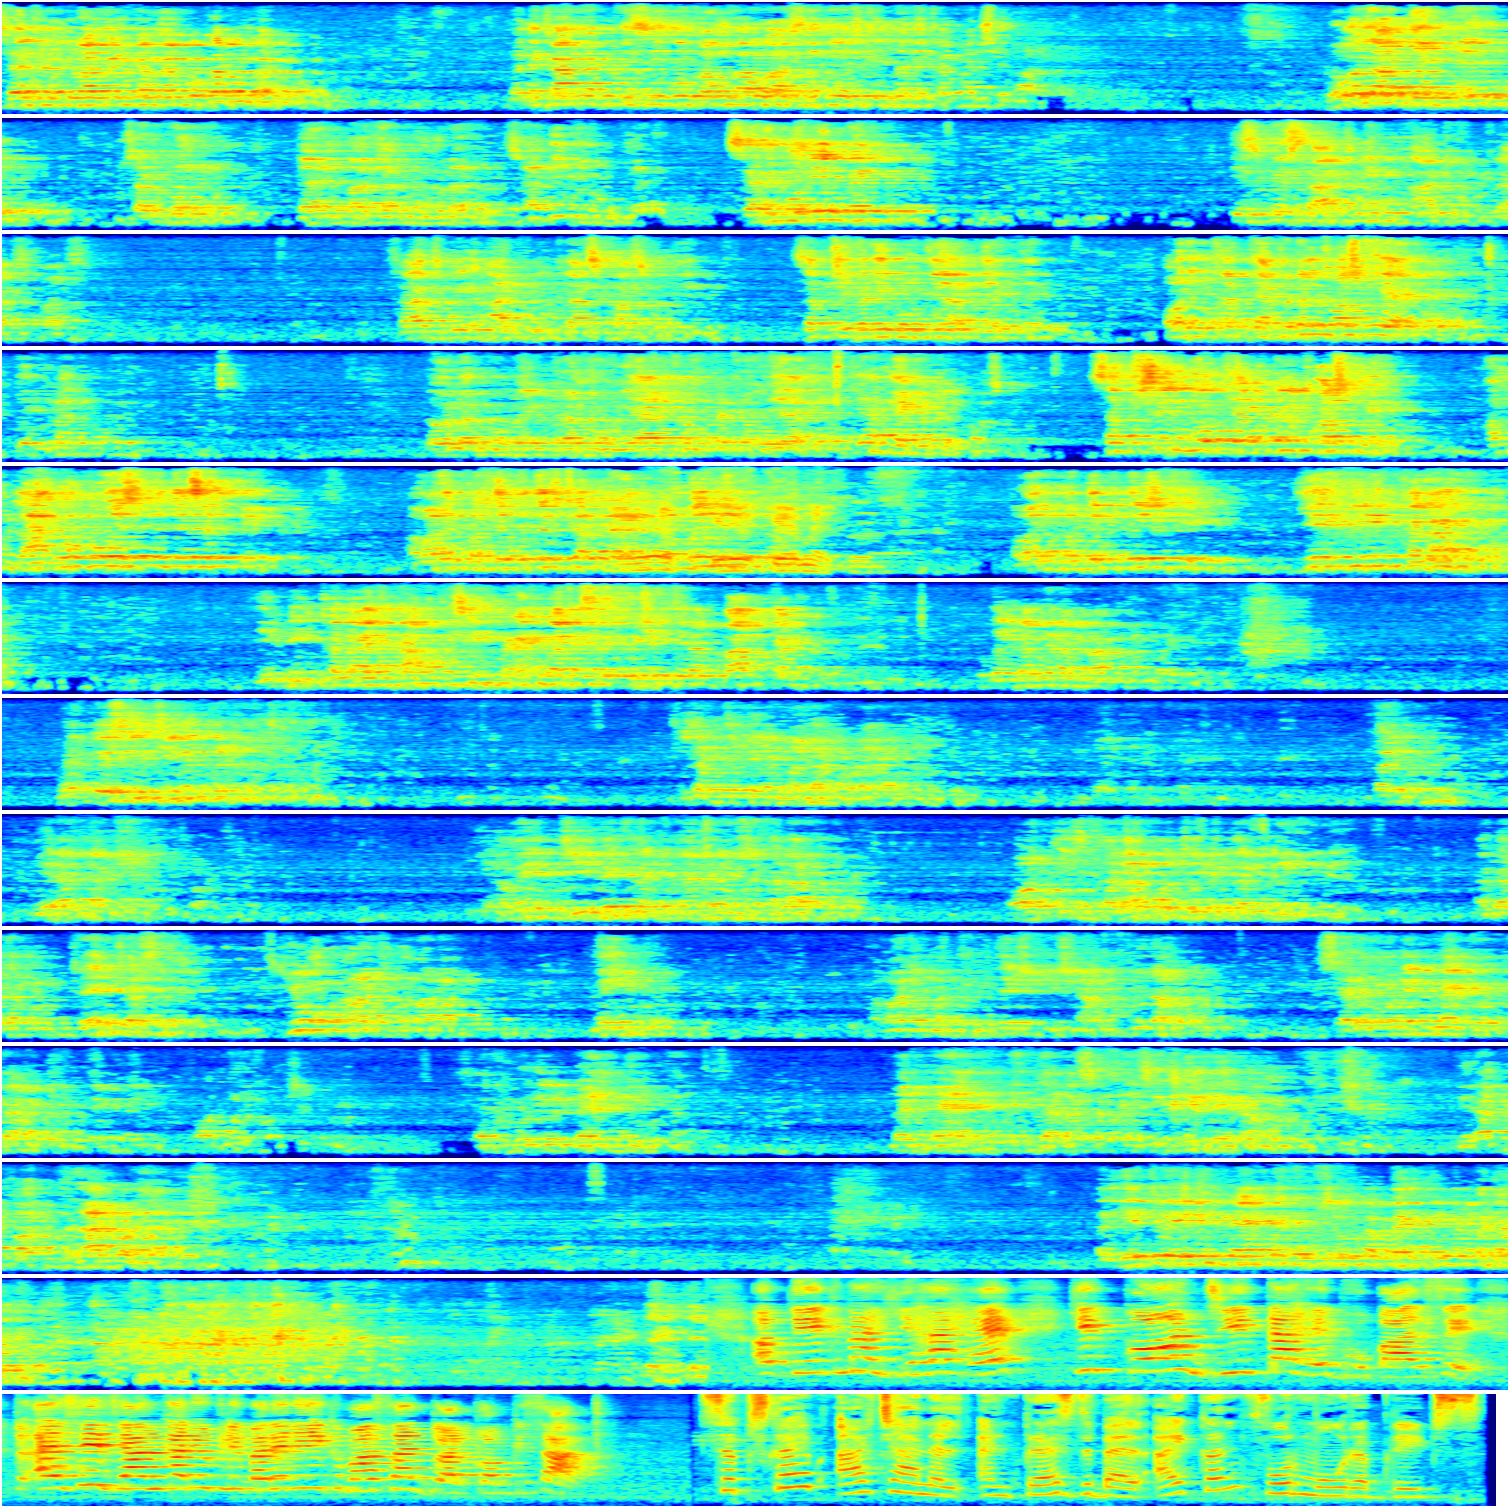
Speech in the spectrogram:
सेल्फ एम्प्लॉयमेंट का मैं वो करूँगा। मैंने कहा, मैं किसी को कहूँगा से नहीं इसलिए मैंने कहा, मैं छिपा रोज आप देखते हैं, सड़कों में बैंड बाजा घूम रहा है, शादी भी होता है सेरेमोनियल बैंक सातवीं आठवीं क्लास पास। सातवीं आठवीं क्लास पास होती है सबसे गरीब होते हैं आप देखते हैं। और इनका कैपिटल कॉस्ट क्या है? एक लाख रुपए। डॉलर हो गई ड्रम हो गया ट्रम्पेट हो गया। क्या कैपिटल कॉस्ट सबसे लो कैपिटल कॉस्ट में हम लाखों को इसमें दे सकते हैं। हमारे मध्य प्रदेश का ब्रांड हमारे मध्य प्रदेश की ये भी कला है। ये भी कला है। आप किसी बैंक वाले से पूछे तेरा बाप क्या करता है? वो कहेगा मेरा बाप भी पढ़ मैं तो इसलिए जीवित रहना चाहता हूँ जब तो मेरा मज़ाक उड़ाया पर मेरा लक्ष्य हमें जीवित रखना है उस कला को, और इस कला को जीवित रखने के लिए अगर हम ट्रेन कर सकें, क्यों आज हमारा नहीं हमारे मध्य प्रदेश की शान क्यों ना हो? सेरेमोनियल बैंड होता है देखते हैं फॉर्मल फ़ंक्शन में सेरेमोनियल बैंड नहीं होता। मैं बैंड में ज़्यादा समय इसीलिए ले रहा हूँ मेरा बहुत मज़ाक हो। रहा पर ये तो एक ही बैंड है दूसरों का भी मैं बजाऊँगा अब देखना यह है कि कौन जीतता है भोपाल से। तो ऐसी जानकारियों के लिए बने रहिए घमासान डॉट कॉम के साथ। Subscribe our channel and press the bell icon for more updates.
